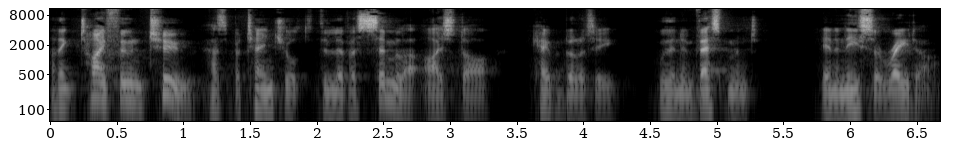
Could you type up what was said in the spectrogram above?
I think Typhoon 2 has the potential to deliver similar ISTAR capability with an investment in an AESA radar.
